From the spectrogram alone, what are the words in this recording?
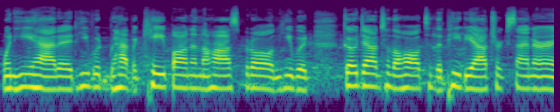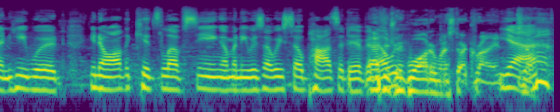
when he had it. He would have a cape on in the hospital, and he would go down to the hall to the pediatric center, and he would, you know, all the kids loved seeing him, and he was always so positive. I And have to drink water when I start crying. yeah, So-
